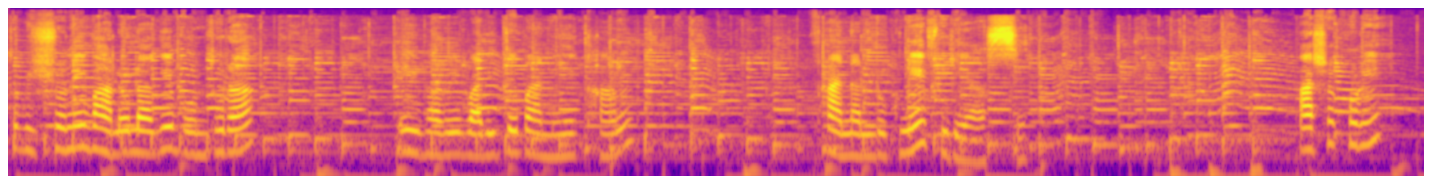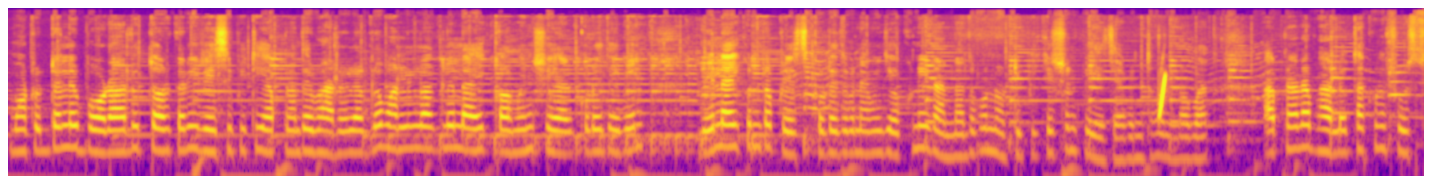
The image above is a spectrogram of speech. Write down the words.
তো ভীষণই ভালো লাগে বন্ধুরা, এইভাবে বাড়িতে বানিয়ে খান। ফাইনাল লুক নিয়ে ফিরে আসছে। আশা করি মটর ডালের বড়া আলুর তরকারি রেসিপিটি আপনাদের ভালো লাগল, ভালো লাগলে লাইক কমেন্ট শেয়ার করে দেবেন। বেল আইকনটা প্রেস করে দেবেন, আমি যখনই রান্না দেবো নোটিফিকেশন পেয়ে যাবেন, ধন্যবাদ। আপনারা ভালো থাকুন, সুস্থ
